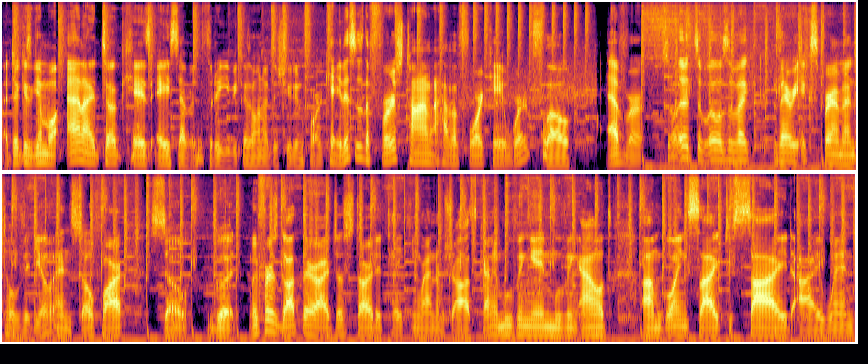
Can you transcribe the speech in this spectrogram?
I took his gimbal and i took his a7 III because i wanted to shoot in 4k this is the first first time I have a 4K workflow ever. So it was a very experimental video and so far so good. When I first got there, I just started taking random shots, kind of moving in, moving out, um, going side to side. I went,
